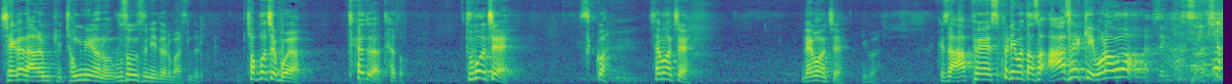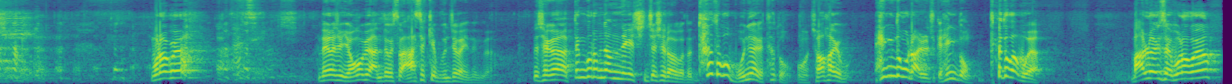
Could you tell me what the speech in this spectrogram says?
제가 나름 정리해놓은 우선순위대로 말씀드릴게요. 첫 번째 뭐야? 태도야 태도. 두 번째 습관. 세 번째 네 번째 이거야. 그래서 앞에 스펠링만 따서 아새끼 뭐라고? 뭐라고요? 내가 지금 영업이 안 되고 있으면 아새끼 문제가 있는 거야. 근데 제가 뜬구름 잡는 얘기 진짜 싫어하거든. 태도가 뭐냐 이게 태도. 어, 정확하게 행동을 알려줄게. 행동. 태도가 뭐야? 말로 해주세요. 뭐라고요?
